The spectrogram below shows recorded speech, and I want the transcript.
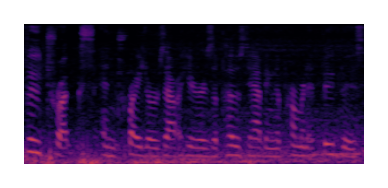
food trucks and trailers out here as opposed to having the permanent food booths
